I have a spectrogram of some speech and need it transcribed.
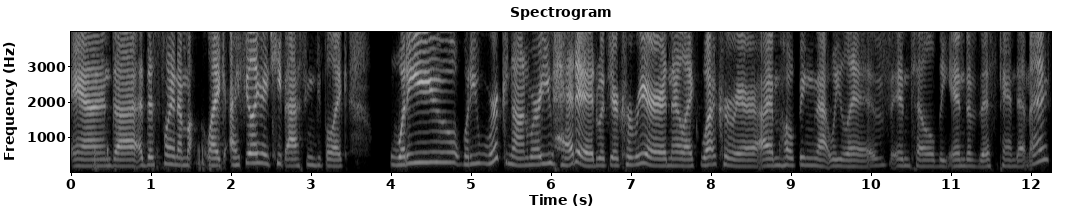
And uh, at this point, I'm like, I feel like I keep asking people, like, what are you what are you working on? Where are you headed with your career? And they're like what career? I'm hoping that we live until the end of this pandemic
